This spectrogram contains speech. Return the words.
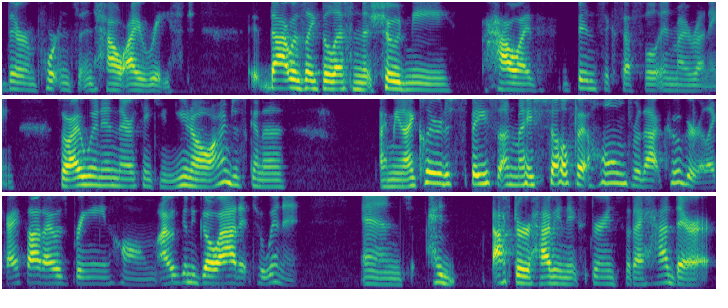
their importance and how I raced. That was like the lesson that showed me how I've been successful in my running. So I went in there thinking, you know, I'm just going to I mean, I cleared a space on my shelf at home for that cougar. Like I thought I was bringing home. I was going to go at it to win it. And I, after having the experience that I had there,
